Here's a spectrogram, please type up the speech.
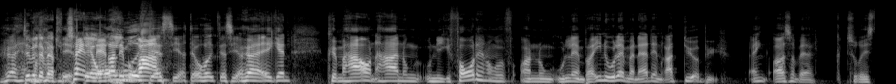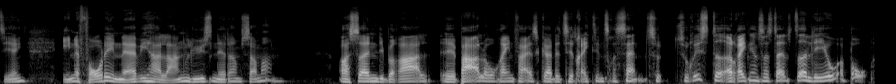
Hør her. Det vil da være totalt er latterlig moral. Det, jeg siger. det er overhovedet ikke det, jeg siger. Hør her igen. København har nogle unikke fordele og nogle ulemper. En af ulemperne er, at det er en ret dyr by. Ikke? Også at være turist i. Ikke? En af fordelene er, at vi har lange lyse nætter om sommeren. Og så en liberal øh, barlov rent faktisk gør det til et rigtig interessant tu- turiststed, og et rigtig interessant sted at leve og bo.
